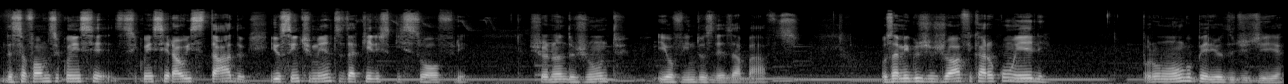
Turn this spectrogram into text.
Dessa forma se, conhecer, se conhecerá o estado e os sentimentos daqueles que sofrem, chorando junto e ouvindo os desabafos. Os amigos de Jó ficaram com ele por um longo período de dia,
